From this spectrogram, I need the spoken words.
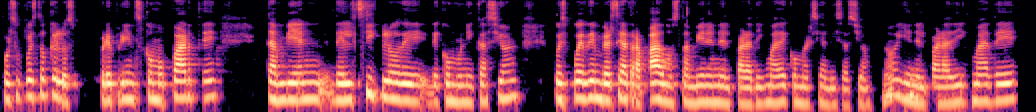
Por supuesto que los preprints como parte también del ciclo de, comunicación, pues pueden verse atrapados también en el paradigma de comercialización, ¿no? Y en el paradigma de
